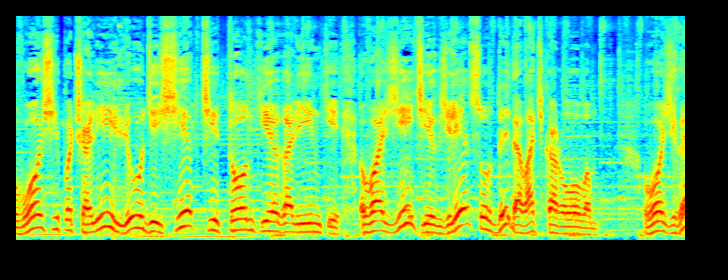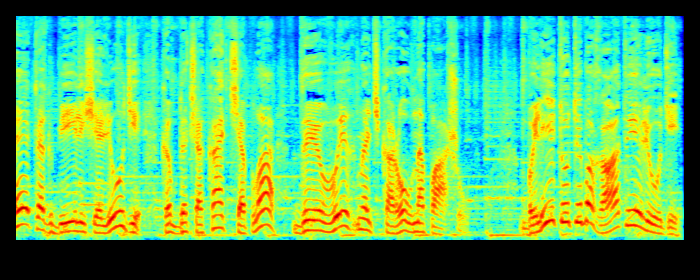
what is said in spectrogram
Вось і пачалі людзі секці тонкія галінкі, вазіць іх з лесу ды даваць каровам. Вось гэтак біліся людзі, каб дачакаць цяпла ды выгнаць кароў на пашу. Былі тут і багатыя людзі.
